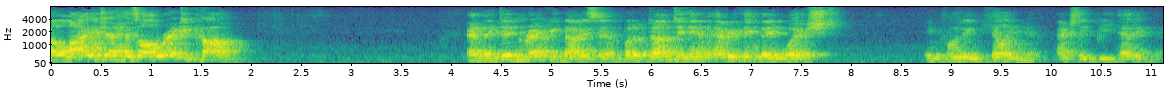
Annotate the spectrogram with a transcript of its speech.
Elijah has already come. And they didn't recognize him, but have done to him everything they wished, including killing him, actually beheading him.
